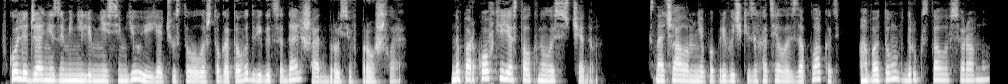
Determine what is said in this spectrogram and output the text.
В колледже они заменили мне семью, и я чувствовала, что готова двигаться дальше, отбросив прошлое. На парковке я столкнулась с Чедом. Сначала мне по привычке захотелось заплакать, а потом вдруг стало все равно.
